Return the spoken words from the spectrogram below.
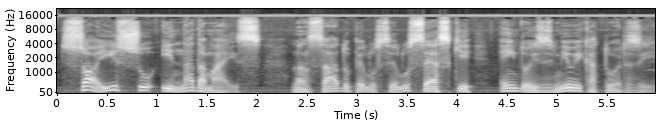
Só Isso e Nada Mais, lançado pelo selo Sesc em 2014.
